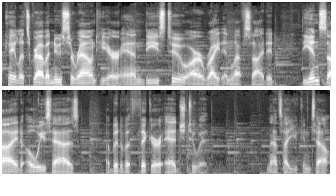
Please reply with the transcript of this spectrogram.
Okay, let's grab a new surround here, and these two are right and left sided. The inside always has a bit of a thicker edge to it, and that's how you can tell.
